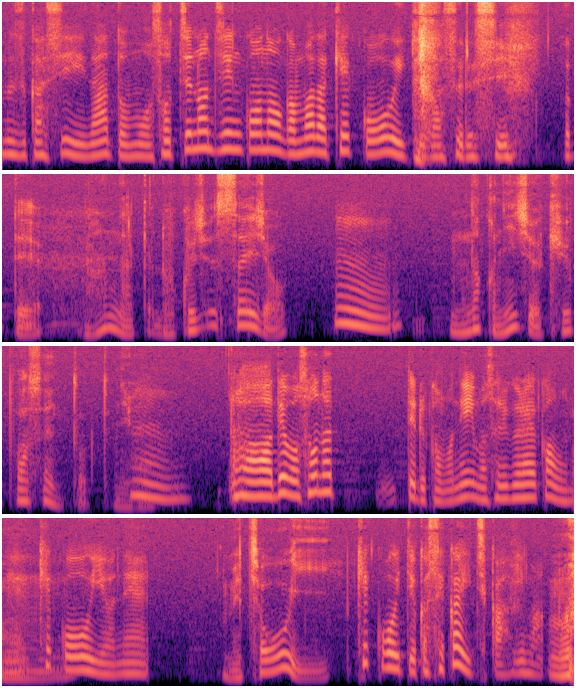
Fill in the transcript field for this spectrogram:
難しいなと思う。そっちの人口の方がまだ結構多い気がするし。だってなんだっけ60歳以上？うん、なんか29%って日う本、ん、ああでもそうなってるかもね。今それぐらいかもね、うん。結構多いよねめっちゃ多い？結構多いっていうか世界一か今、うん。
